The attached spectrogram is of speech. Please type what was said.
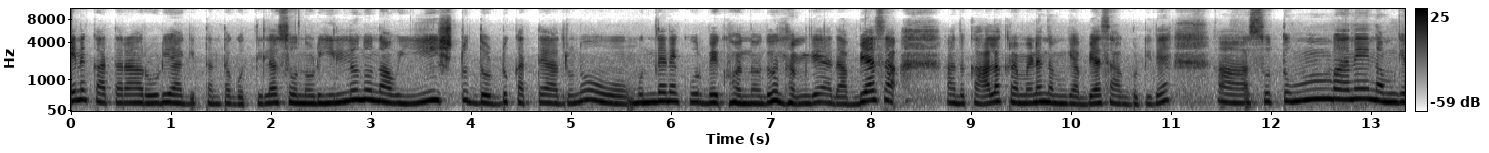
ಏನಕ್ಕೆ ಆ ಥರ ರೂಢಿಯಾಗಿತ್ತಂತ ಗೊತ್ತಿಲ್ಲ. ಸೊ ನೋಡಿ ಇಲ್ಲೂ ನಾವು ಇಷ್ಟು ದೊಡ್ಡ ಕತ್ತೆ ಆದ್ರೂ ಮುಂದೆನೇ ಕೂರಬೇಕು ಅನ್ನೋದು ನಮಗೆ ಅದು ಅಭ್ಯಾಸ. ಅದು ಕಾಲಕ್ರಮೇಣ ನಮಗೆ ಅಭ್ಯಾಸ ಆಗ್ಬಿಟ್ಟಿದೆ. ಸೊ ತುಂಬಾ ನಮಗೆ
